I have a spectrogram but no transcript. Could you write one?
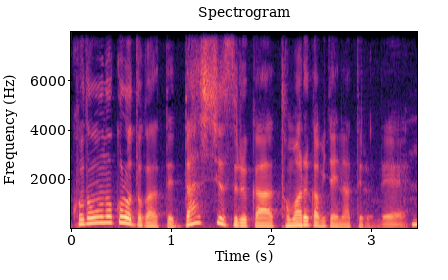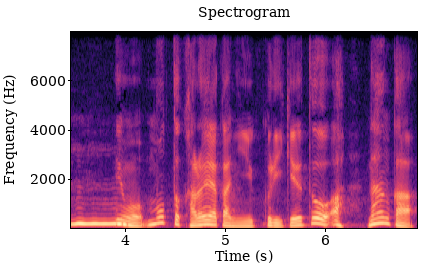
子供の頃とかだってダッシュするか止まるかみたいになってるんでう、んで、ももっと軽やかにゆっくり行けると、あ、なんか、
